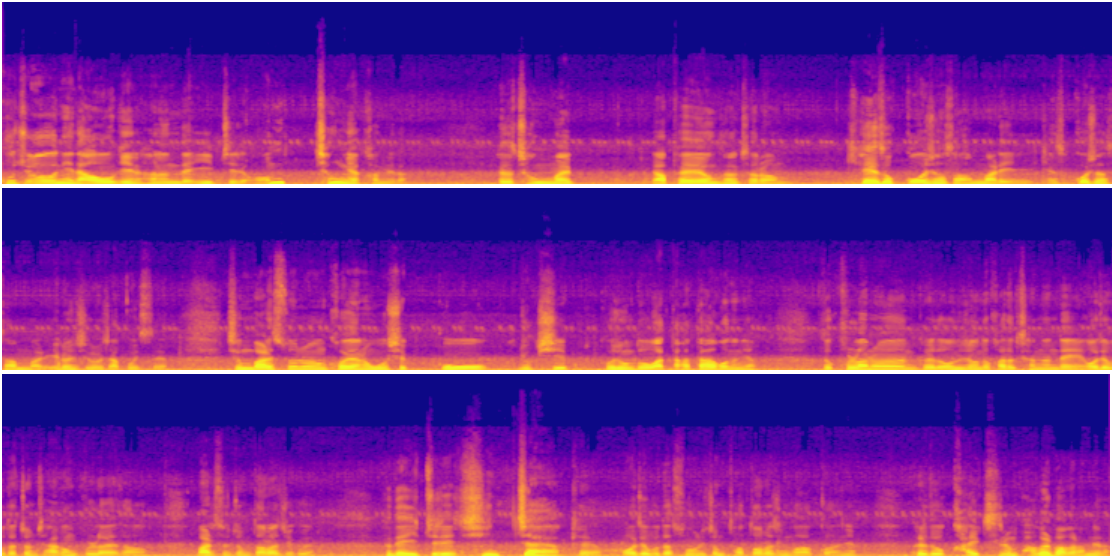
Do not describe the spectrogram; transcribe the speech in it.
꾸준히 나오긴 하는데 입질이 엄청 약합니다. 그래서 정말 앞에 영상처럼 계속 꼬셔서 한 마리, 계속 꼬셔서 한 마리 이런 식으로 잡고 있어요. 지금 마리수는 거의 한 55, 60, 그 정도 왔다 갔다 하거든요. 그래서 쿨러는 그래도 어느 정도 가득 찼는데 어제보다 좀 작은 쿨러여서 마리수는 좀 떨어지고요. 근데 입질이 진짜 약해요. 어제보다 수온이 좀 더 떨어진 것 같거든요. 그래도 갈치는 바글바글 합니다.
